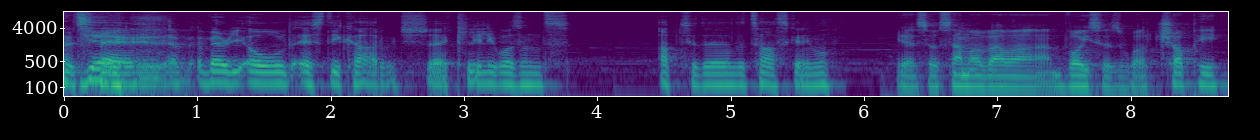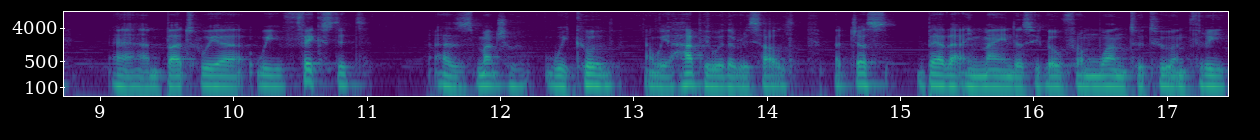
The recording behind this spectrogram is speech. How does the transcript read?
Yeah, a, a very old SD card, which uh, clearly wasn't up to the, the task anymore. Yeah, so some of our voices were choppy, uh, but we are we fixed it as much we could, and we are happy with the result. But just bear that in mind as you go from one to two and three,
